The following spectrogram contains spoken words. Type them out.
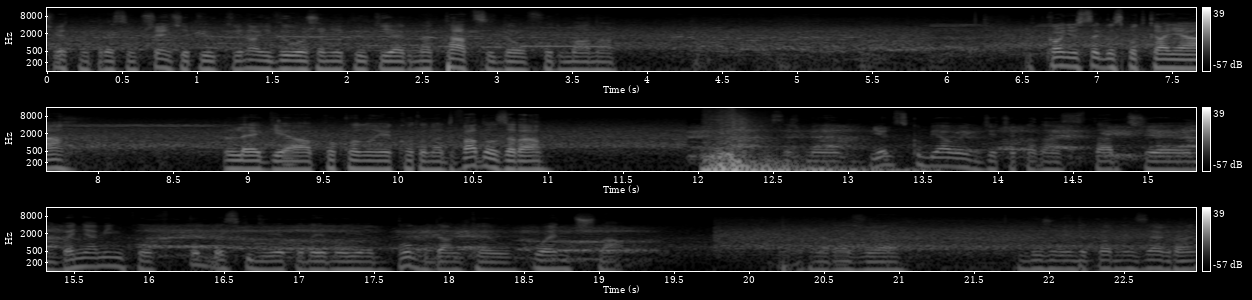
Świetny pressing, przejęcie piłki, no i wyłożenie piłki jak na tacy do Furmana. I koniec tego spotkania. Legia pokonuje Koronę 2 do 0. Jesteśmy w Bielsku Białej, gdzie czeka nas starcie Beniaminków. Pod Beskidzie podejmuje Bogdankę Łęczna. Jak na razie dużo niedokładnych zagrań.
